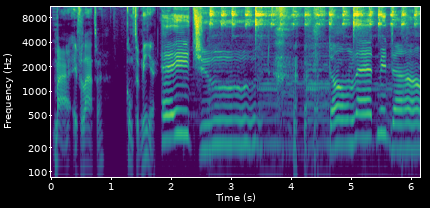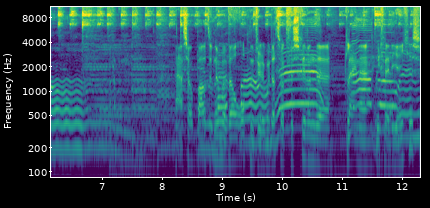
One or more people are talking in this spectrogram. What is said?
Maar even later komt er meer. Hey Jude, don't let me down. Ja, zo bouwt het nummer wel op natuurlijk. Met dat soort verschillende kleine ingrediëntjes.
